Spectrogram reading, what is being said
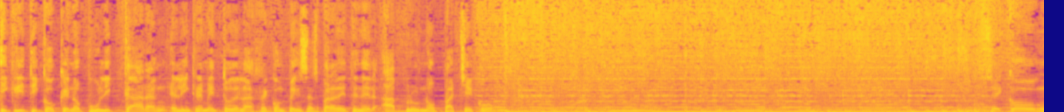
y criticó que no publicaran el incremento de las recompensas para detener a Bruno Pacheco. Con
